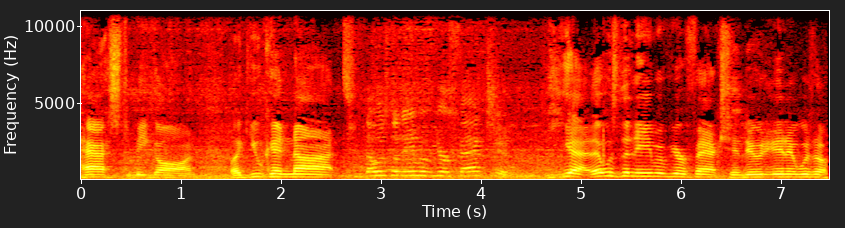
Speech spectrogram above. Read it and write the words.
has to be gone. Like you cannot. That was the name of your faction. Yeah, that was the name of your faction, dude, and it was a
